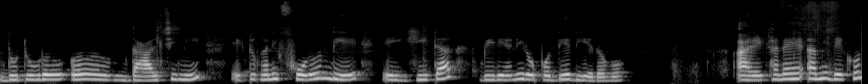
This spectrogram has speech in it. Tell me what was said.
দুটুকরো আহ, দালচিনি একটুখানি ফোড়ন দিয়ে এই ঘিটা বিরিয়ানির ওপর দিয়ে দিয়ে দেবো। আর এখানে আমি দেখুন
